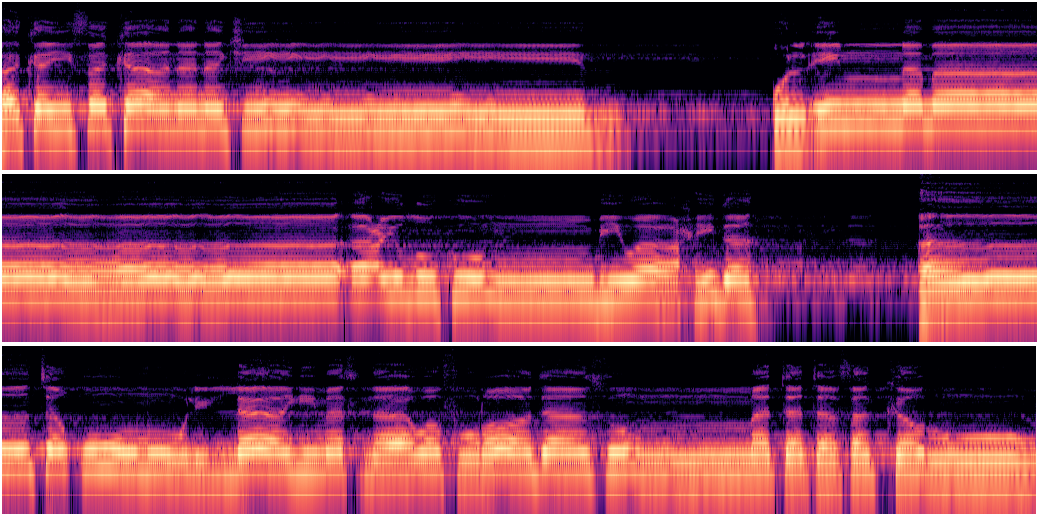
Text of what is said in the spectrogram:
فَكَيْفَ كَانَ نَكِيرِ؟ قُلْ إِنَّمَا أَعِظُكُمْ بِوَاحِدَةٍ أَن تَقُومُوا لِلَّهِ مَثْنَى وَفُرَادَى ثُمَّ تَتَفَكَّرُوا.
